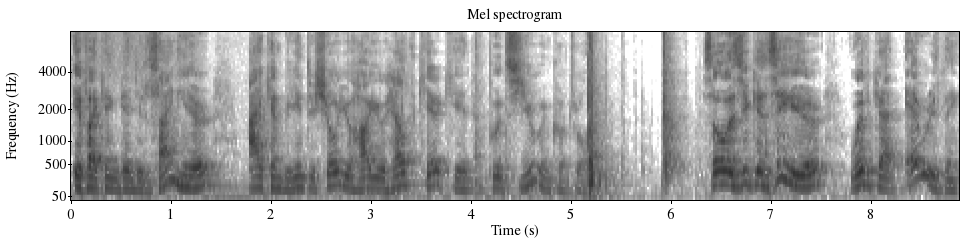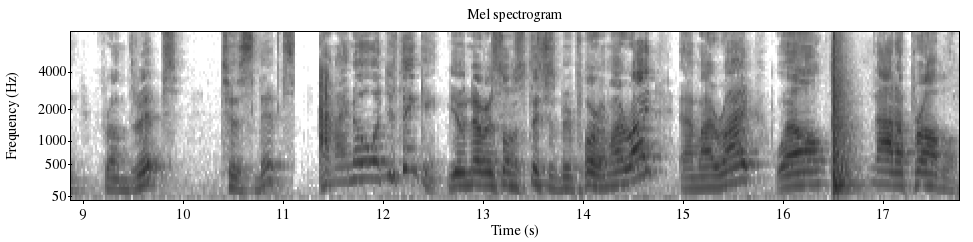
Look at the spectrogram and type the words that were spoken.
If I can get you to sign here, I can begin to show you how your healthcare kit puts you in control. So as you can see here, we've got everything from drips to snips. And I know what you're thinking. You've never sewn stitches before, am I right? Am I right? Well, not a problem.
